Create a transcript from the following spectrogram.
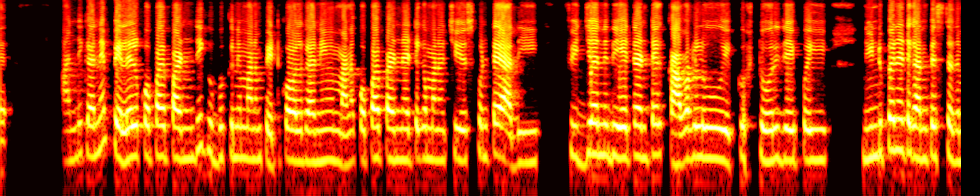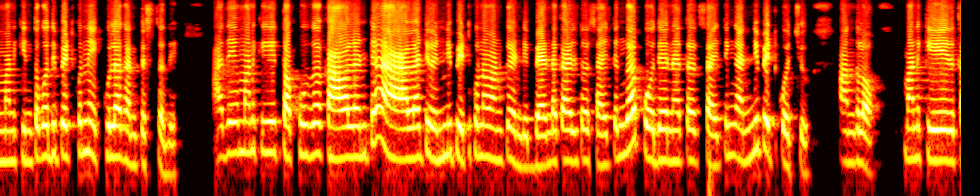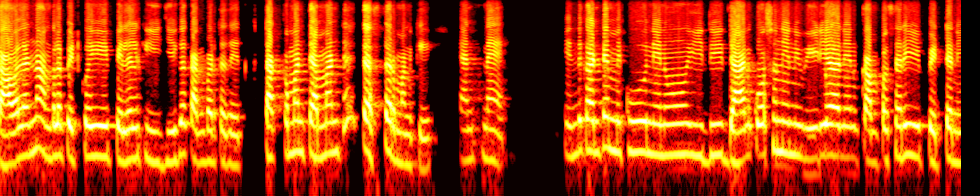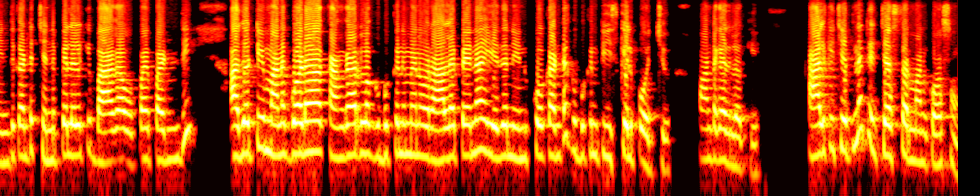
అందుకని పిల్లలకు ఉపయోగపడింది గుబుక్ని మనం పెట్టుకోవాలి కానీ మనకు ఉపయోగపడినట్టుగా మనం చేసుకుంటే అది ఫ్రిడ్జ్ అనేది ఏంటంటే కవర్లు ఎక్కువ స్టోరేజ్ అయిపోయి నిండిపోయినట్టుగా అనిపిస్తుంది. మనకి ఇంత కొద్ది పెట్టుకున్న ఎక్కువలా కనిపిస్తుంది అదే మనకి తక్కువగా కావాలంటే అలాంటివన్నీ పెట్టుకున్నాం అనుకోండి. బెండకాయలతో సైతంగా పుదీనాతో సైతంగా అన్ని పెట్టుకోవచ్చు అందులో. మనకి ఏది కావాలన్నా అందులో పెట్టుకోయి పిల్లలకి ఈజీగా కనబడుతుంది. తక్కువని తెమ్మంటే తెస్తారు మనకి వెంటనే. ఎందుకంటే మీకు నేను ఇది దానికోసం నేను వీడియో నేను కంపల్సరీ పెట్టాను. ఎందుకంటే చిన్నపిల్లలకి బాగా ఉపయోగపడింది. అదొట్టి మనకు కూడా కంగారులో గుబుక్కుని మనం రాలేకపోయినా ఏదైనా ఎన్నుకోకంటే గుబుక్కుని తీసుకెళ్ళిపోవచ్చు వంటగదిలోకి. వాళ్ళకి చెప్పినా తెచ్చేస్తారు మన కోసం.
